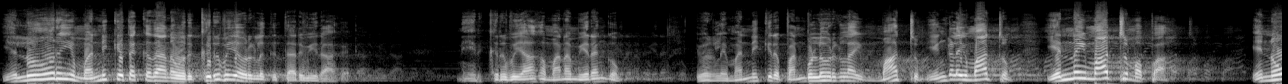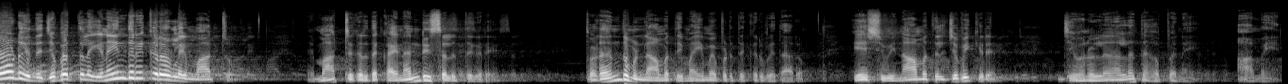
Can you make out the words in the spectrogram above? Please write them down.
எல்லோரையும் மன்னிக்கத்தக்கதான ஒரு கிருபை அவர்களுக்கு தருவீராக. நீர் கிருபையாக மனம் இறங்கும். இவர்களை மன்னிக்கிற பண்புள்ளவர்களாய் மாற்றும். எங்களை மாற்றும். என்னை மாற்றும் அப்பா. என்னோடு இந்த ஜெபத்தில் இணைந்திருக்கிறவர்களை மாற்றும். மாற்றுகிறதுக்காய் நன்றி செலுத்துகிறேன். தொடர்ந்து உன் நாமத்தை மகிமைப்படுத்த கிருபைதாரும். இயேசுவின் நாமத்தில் ஜெபிக்கிறேன். ஜீவனுள்ள நல்ல தகப்பனே ஆமேன்.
